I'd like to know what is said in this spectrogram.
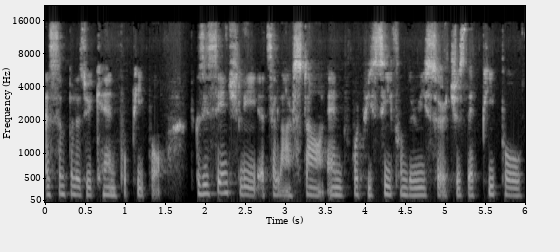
as simple as we can for people because essentially it's a lifestyle. And what we see from the research is that people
